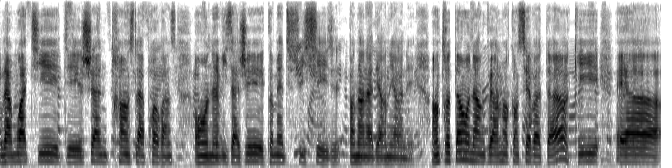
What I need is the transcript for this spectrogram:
la moitié des jeunes trans de la province ont envisagé commettre suicide pendant la dernière année. Entre-temps, on a un gouvernement conservateur qui a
